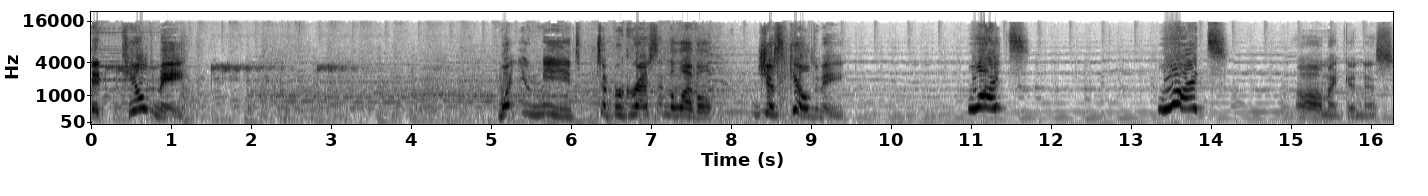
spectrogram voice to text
It killed me! What you need to progress in the level just killed me. What? What? Oh my goodness.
